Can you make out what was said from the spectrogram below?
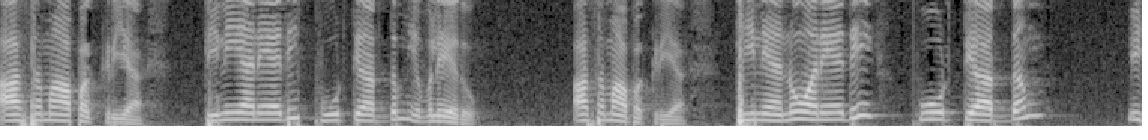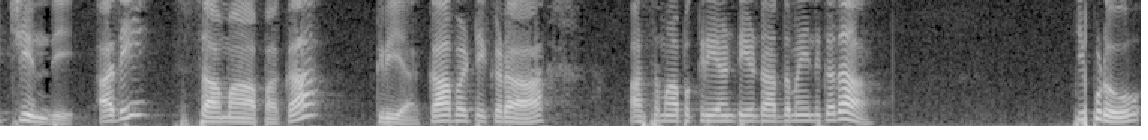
అసమాపక క్రియ. తిని అనేది పూర్తి అర్థం ఇవ్వలేదు. అసమాపక్రియ తినను తినెను అనేది పూర్తి అర్థం ఇచ్చింది. అది సమాపక క్రియ. కాబట్టి ఇక్కడ అసమాపక్రియ అంటే ఏంటో అర్థమైంది కదా? ఇప్పుడు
